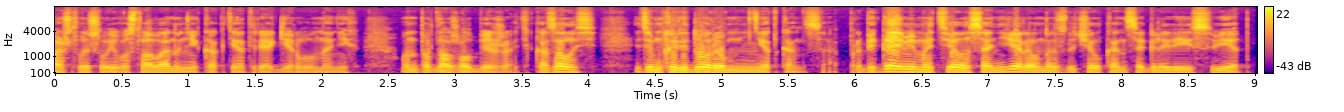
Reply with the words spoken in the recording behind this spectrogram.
Фаш слышал его слова, но никак не отреагировал на них. Он продолжал бежать. Казалось, этим коридором нет конца. Пробегая мимо тела Саньера, он различил в конце галереи свет.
